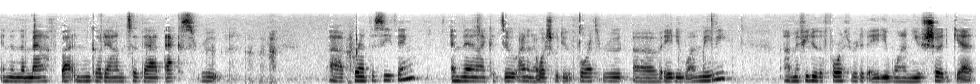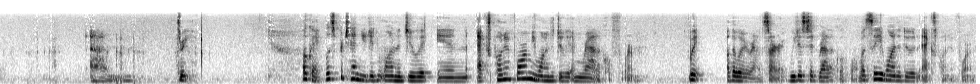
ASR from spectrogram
and then the math button, go down to that x root uh, parenthesis thing. And then I could do, I don't know, what should we do? Fourth root of 81 maybe? Um, if you do the fourth root of 81, you should get um, 3. Okay, let's pretend you didn't want to do it in exponent form, you wanted to do it in radical form. Wait, other way around, sorry. We just did radical form. Let's say you want to do an exponent form.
